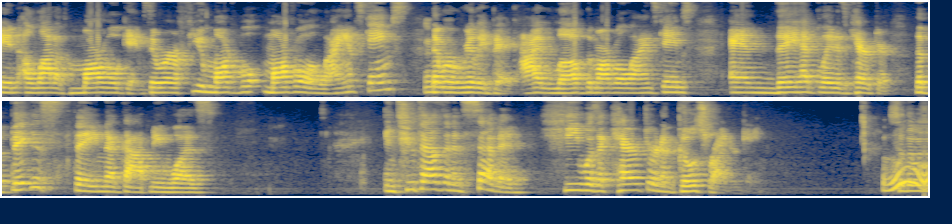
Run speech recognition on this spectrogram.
in a lot of Marvel games. There were a few Marvel Marvel Alliance games that Mhm. were really big. I love the Marvel Alliance games, and they had Blade as a character. The biggest thing that got me was in 2007, he was a character in a Ghost Rider game. So, there was,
